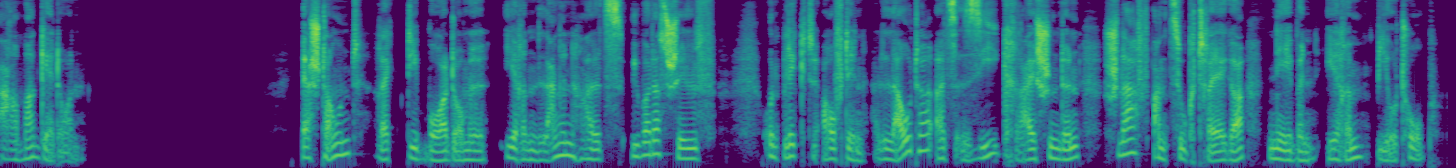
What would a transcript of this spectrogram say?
Armageddon. Erstaunt reckt die Bohrdommel ihren langen Hals über das Schilf und blickt auf den lauter als sie kreischenden Schlafanzugträger neben ihrem Biotop.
